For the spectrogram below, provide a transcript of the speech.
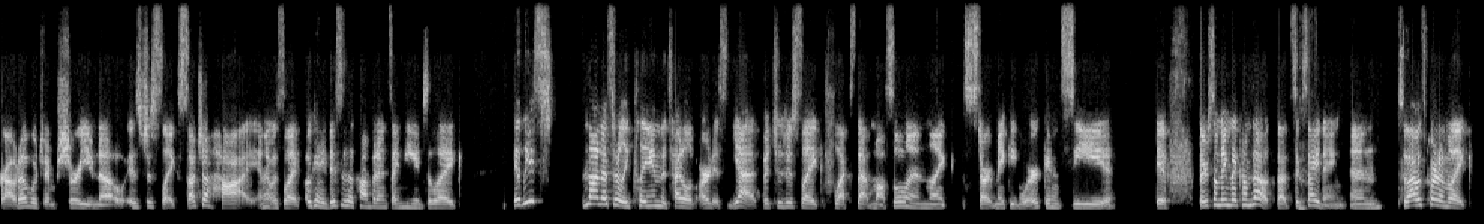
proud of, which I'm sure you know, is just like such a high. And it was like, okay, this is the confidence I need to like at least not necessarily claim the title of artist yet, but to just like flex that muscle and like start making work and see if there's something that comes out that's exciting. And so that was part of like,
